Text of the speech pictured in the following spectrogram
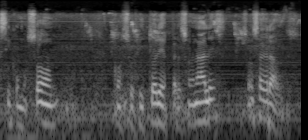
así como son, con sus historias personales, son sagrados.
